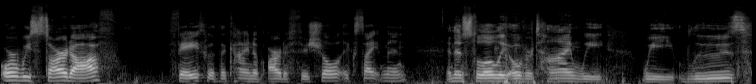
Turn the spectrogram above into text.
Or we start off faith with a kind of artificial excitement, and then slowly over time we, we lose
